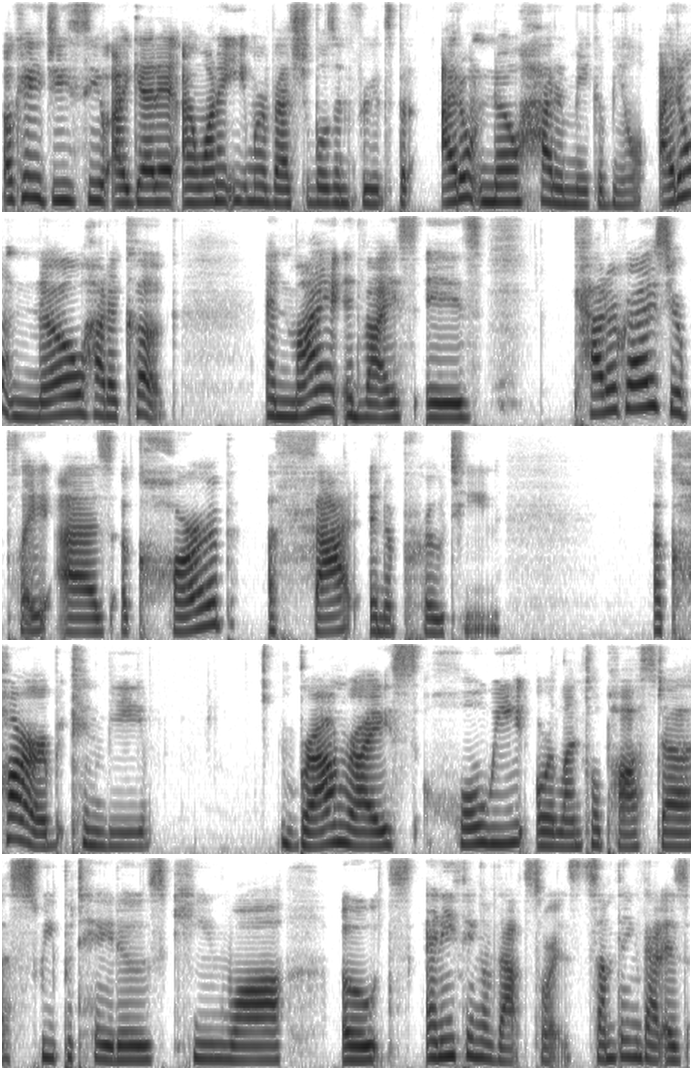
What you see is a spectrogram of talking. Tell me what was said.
okay, Jisu, I get it. I want to eat more vegetables and fruits, but I don't know how to make a meal. I don't know how to cook. And my advice is categorize your plate as a carb, a fat, and a protein. A carb can be brown rice, whole wheat or lentil pasta, sweet potatoes, quinoa, oats, anything of that sort, something that is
